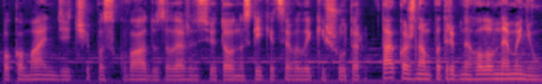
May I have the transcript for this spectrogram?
по команді чи по скваду, залежності від того, наскільки це великий шутер. Також нам потрібне головне меню.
